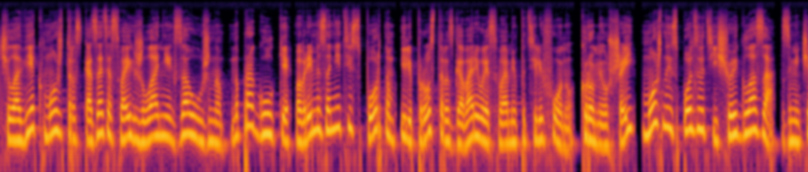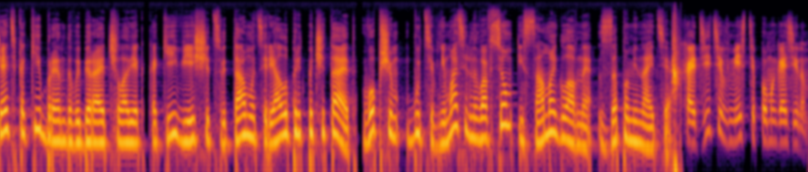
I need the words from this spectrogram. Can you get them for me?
Человек может рассказать о своих желаниях за ужином, на прогулке, во время занятий спортом или просто разговаривая с вами по телефону. Кроме ушей, можно использовать еще и глаза. Замечайте, какие бренды выбирает человек, какие вещи, цвета, материалы предпочитает. В общем, будьте внимательны во всем и самое главное, запоминайте. Ходите ходите вместе по магазинам.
